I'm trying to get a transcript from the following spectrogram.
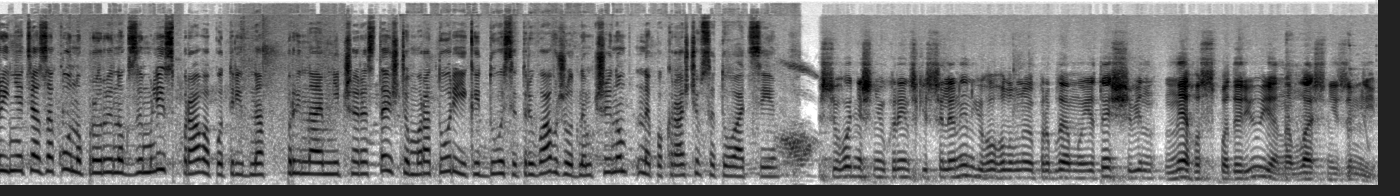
Прийняття закону про ринок землі справа потрібна, принаймні через те, що мораторій, який досі тривав, жодним чином не покращив ситуації. Сьогоднішній український селянин його головною проблемою є те, що він не господарює на власній землі.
